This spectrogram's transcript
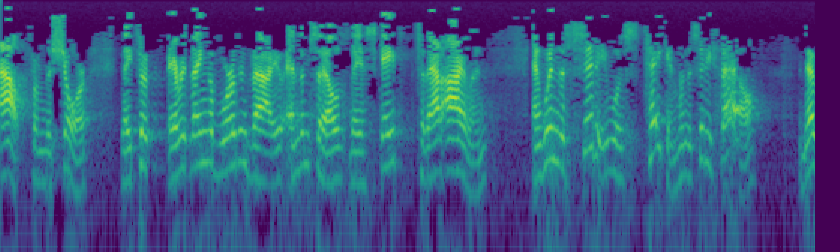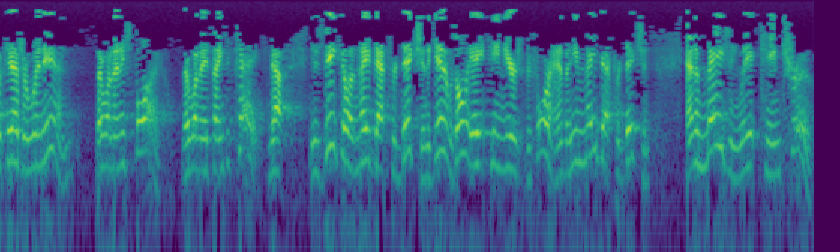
out from the shore. They took everything of worth and value and themselves. They escaped to that island. And when the city was taken, when the city fell, Nebuchadnezzar went in, there wasn't any spoil. There wasn't anything to take. Now, Ezekiel had made that prediction. Again, it was only 18 years beforehand, but he made that prediction, and amazingly, it came true.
